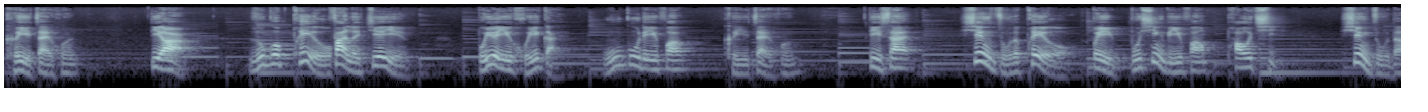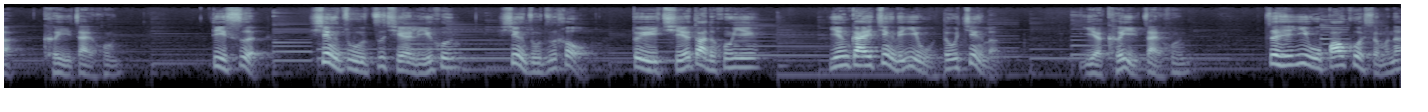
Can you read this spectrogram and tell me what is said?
可以再婚。第二，如果配偶犯了奸淫，不愿意悔改，无辜的一方可以再婚。第三，信主的配偶被不幸的一方抛弃，信主的可以再婚。第四，信主之前离婚，信主之后对于前段的婚姻应该尽的义务都尽了，也可以再婚。这些义务包括什么呢？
